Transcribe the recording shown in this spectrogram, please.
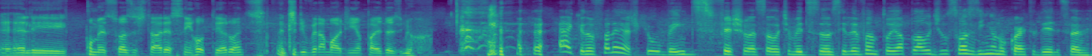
Ele começou as histórias sem roteiro antes, antes de virar modinha para 2000. é, que eu não falei, acho que o Bendis fechou essa última edição assim, levantou e aplaudiu sozinho no quarto dele, sabe?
